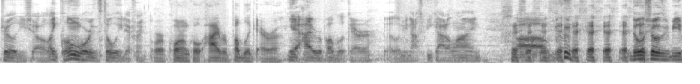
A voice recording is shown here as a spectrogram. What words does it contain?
trilogy show, like Clone Wars is totally different. or quote unquote High Republic era. Yeah, High Republic era. Yeah, let me not speak out of line. Um, those shows would be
